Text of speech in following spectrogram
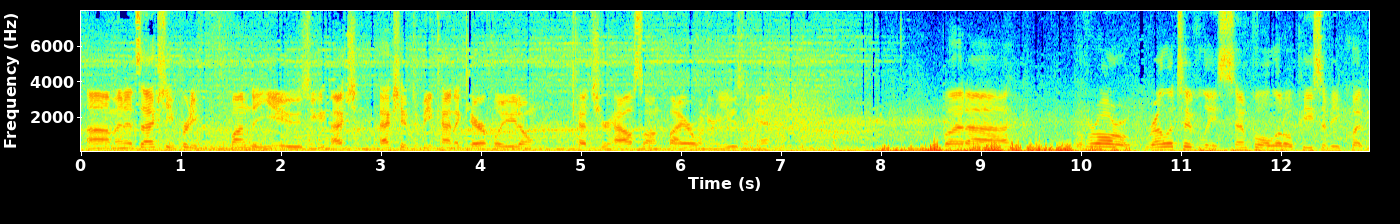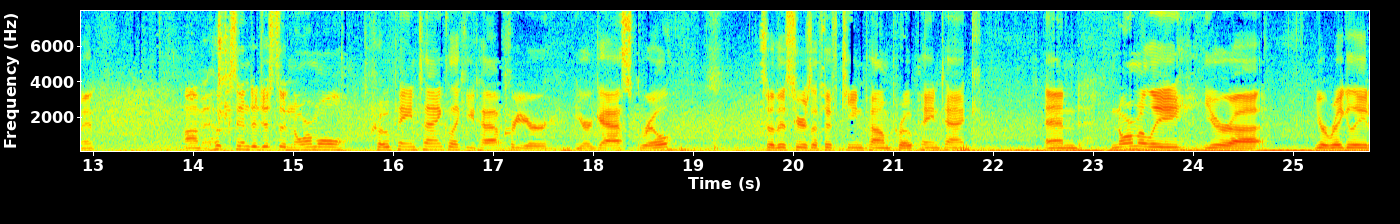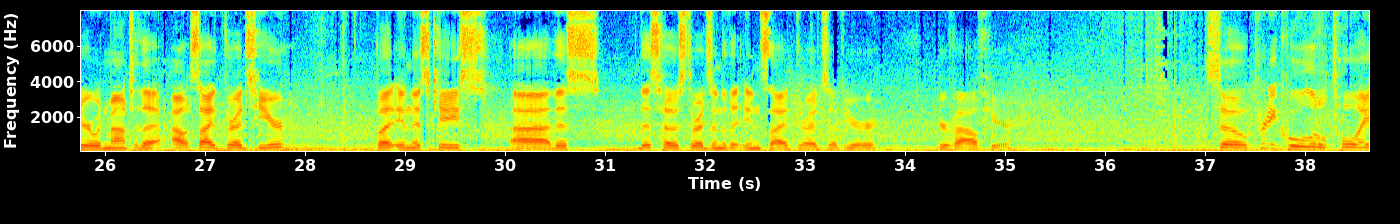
Um, and it's actually pretty fun to use. You actually actually have to be kind of careful you don't catch your house on fire when you're using it. But uh, overall, relatively simple little piece of equipment. Um, it hooks into just a normal propane tank like you'd have for your, your gas grill. So this here's a 15 pound propane tank. And normally your, uh, your regulator would mount to the outside threads here. But in this case, uh, this this hose threads into the inside threads of your your valve here. So pretty cool little toy.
